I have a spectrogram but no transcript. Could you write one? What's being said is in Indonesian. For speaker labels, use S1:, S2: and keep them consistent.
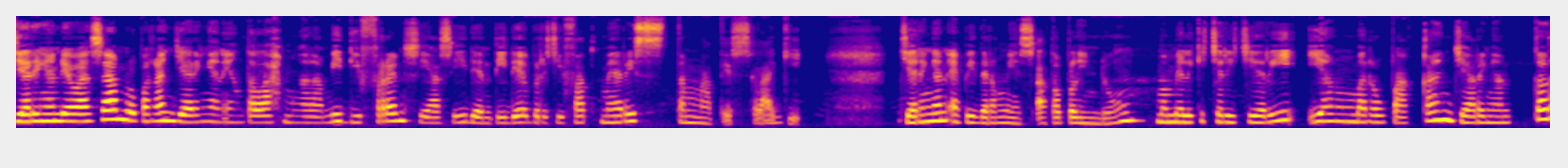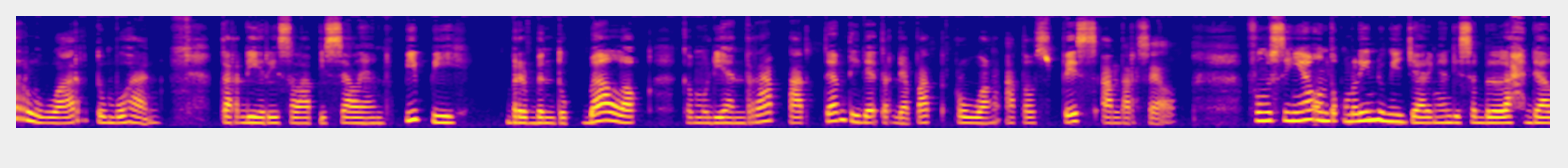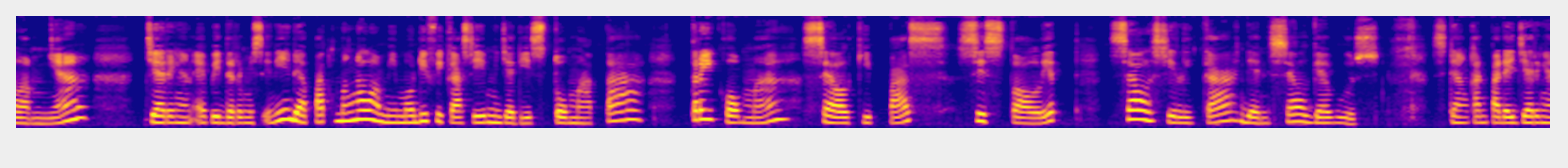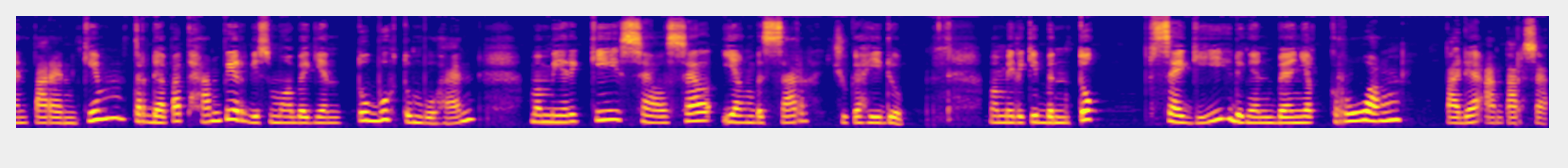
S1: Jaringan dewasa merupakan jaringan yang telah mengalami diferensiasi dan tidak bersifat meristematis lagi. Jaringan epidermis atau pelindung memiliki ciri-ciri yang merupakan jaringan terluar tumbuhan, terdiri selapis sel yang pipih, berbentuk balok, kemudian rapat, dan tidak terdapat ruang atau space antar sel. Fungsinya untuk melindungi jaringan di sebelah dalamnya. Jaringan epidermis ini dapat mengalami modifikasi menjadi stomata, trikoma, sel kipas, sistolit, sel silika, dan sel gabus. Sedangkan pada jaringan parenkim terdapat hampir di semua bagian tubuh tumbuhan memiliki sel-sel yang besar juga hidup. Memiliki bentuk segi dengan banyak ruang pada antar sel.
